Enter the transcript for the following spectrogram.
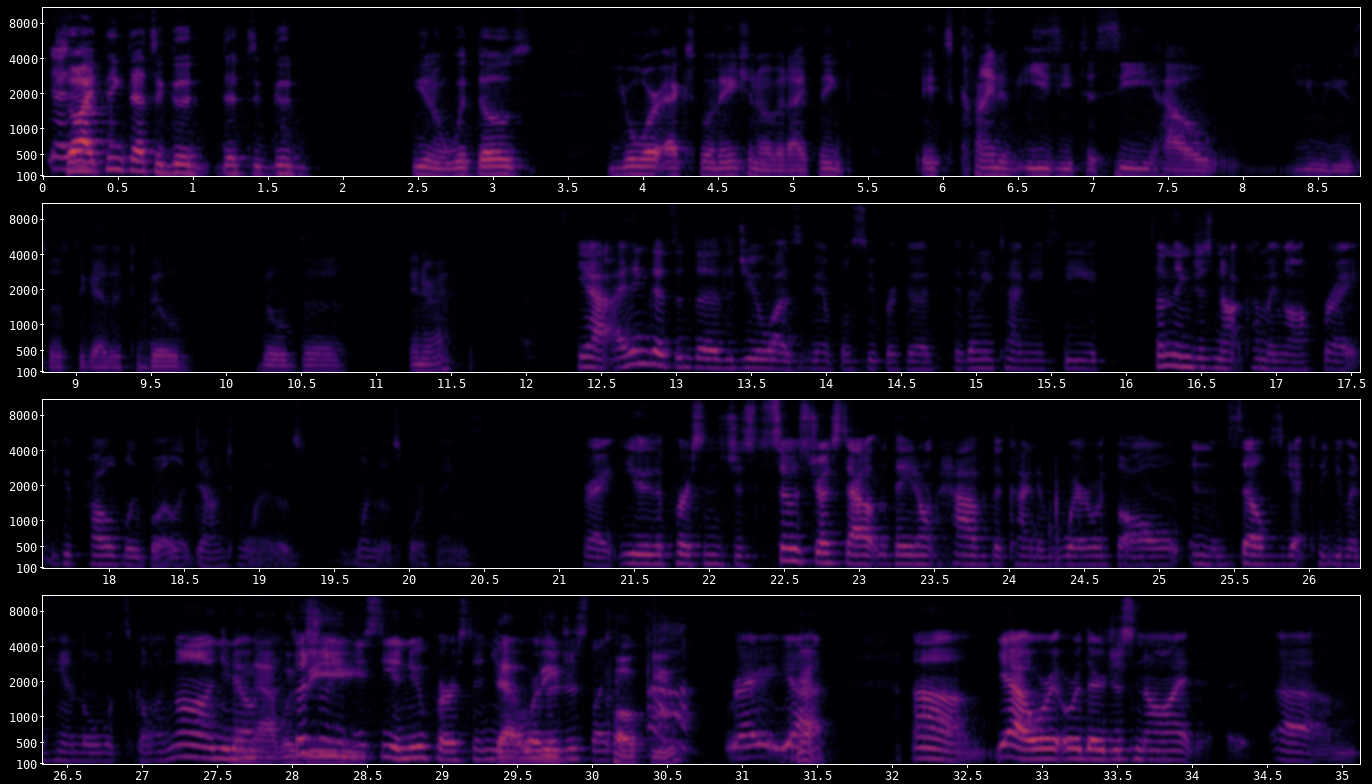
Yeah, so I think that's a good that's a good you know with those your explanation of it I think it's kind of easy to see how you use those together to build build the interaction. Yeah, I think that's the the GeoWise example is super good because anytime you see something just not coming off right, you could probably boil it down to one of those one of those four things. Right. Either the person's just so stressed out that they don't have the kind of wherewithal in themselves yet to even handle what's going on, you know. And that would Especially be- if you see a new person, you know, where they're just like. "Ah," right? Yeah. Um, yeah, or or they're just not um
